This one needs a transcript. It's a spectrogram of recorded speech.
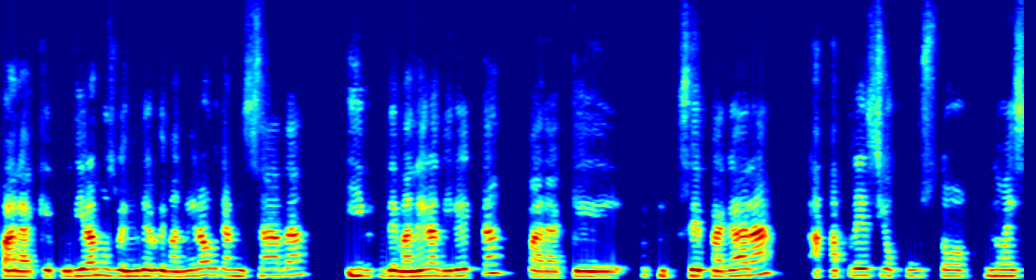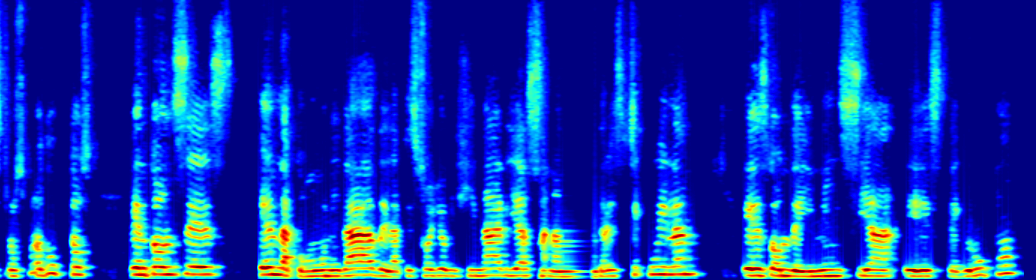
para que pudiéramos vender de manera organizada y de manera directa para que se pagara a precio justo nuestros productos. Entonces, en la comunidad de la que soy originaria, San Andrés Chicuilan, es donde inicia este grupo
